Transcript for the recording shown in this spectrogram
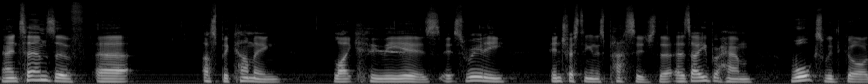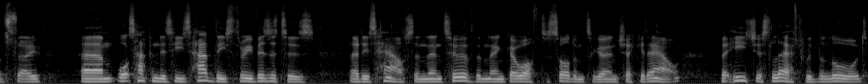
Now, in terms of uh, us becoming like who he is, it's really interesting in this passage that as Abraham walks with God, so um, what's happened is he's had these three visitors at his house, and then two of them then go off to Sodom to go and check it out. But he's just left with the Lord.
